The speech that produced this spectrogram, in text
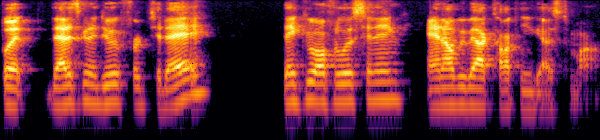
But that is going to do it for today. Thank you all for listening, and I'll be back talking to you guys tomorrow.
